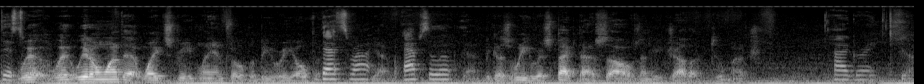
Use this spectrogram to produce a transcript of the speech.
this We, we, we don't want that White Street landfill to be reopened. That's right. Yeah. Absolutely. Yeah, Because we respect ourselves and each other too much. I agree. Yeah.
